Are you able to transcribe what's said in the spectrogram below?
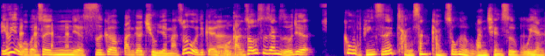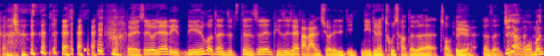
因为我本身也是个半个球员嘛，所以我就给嗯我感受是这样子，我觉得跟我平时在场上感受的完全是不一样感觉。对，所以我觉得你你如果真的是真的是平时在打篮球的，你你一定会吐槽这个作品的，就是就讲我们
